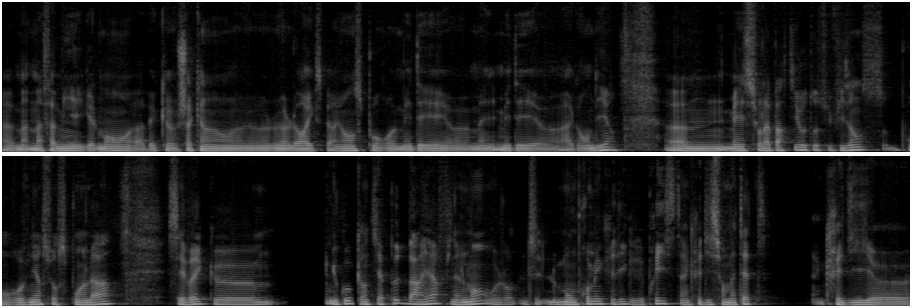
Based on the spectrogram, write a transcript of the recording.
ma, ma, famille également, avec chacun leur expérience pour m'aider, m'aider à grandir. mais sur la partie auto suffisance pour revenir sur ce point-là, c'est vrai que du coup, quand il y a peu de barrières, finalement, mon premier crédit que j'ai pris, c'était un crédit sur ma tête. Un crédit euh,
